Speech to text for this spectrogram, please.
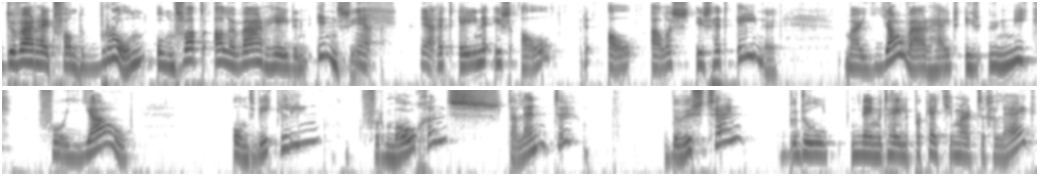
de waarheid van de bron omvat alle waarheden in zich. Ja, ja. Het ene is al, al, alles is het ene. Maar jouw waarheid is uniek voor jouw ontwikkeling, vermogens, talenten, bewustzijn. Ik bedoel, neem het hele pakketje maar tegelijk.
